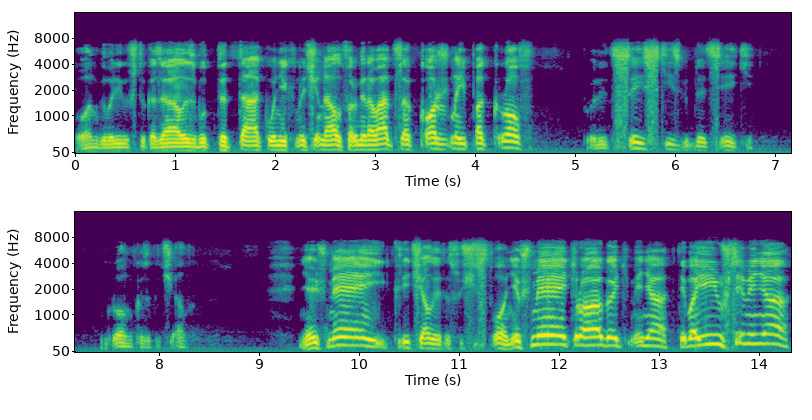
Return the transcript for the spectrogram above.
Он говорил, что казалось, будто так у них начинал формироваться кожный покров. Полицейский из библиотеки громко закричал. «Не смей!» — кричало это существо. «Не смей трогать меня! Ты боишься меня!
